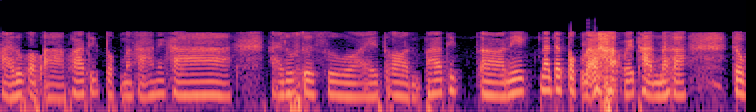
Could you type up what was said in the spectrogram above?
ถ่ายรูปกับอ่าพระอาทิตย์ตกนะคะนี่ค่ะ ถ่ายรูปสวยๆก่อนพระอาทิตย์อ่านี่น่าจะตกแล้วไม่ทันนะคะ ชม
